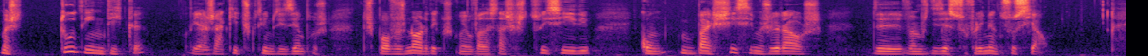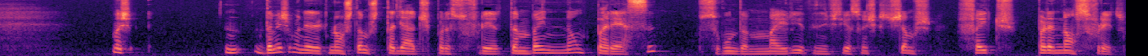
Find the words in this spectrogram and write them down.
Mas tudo indica, aliás, já aqui discutimos exemplos dos povos nórdicos com elevadas taxas de suicídio, com baixíssimos graus de, vamos dizer, sofrimento social. Mas, da mesma maneira que não estamos detalhados para sofrer, também não parece, segundo a maioria das investigações, que estejamos feitos para não sofrer.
